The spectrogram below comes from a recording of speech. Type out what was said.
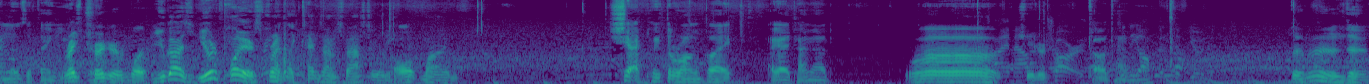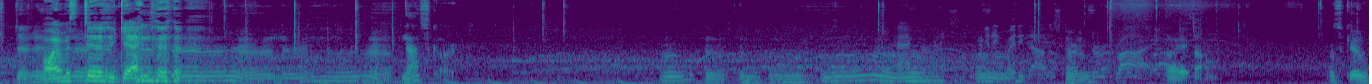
I know it's a thing. Right sprint. trigger, but you guys, your players sprint like 10 times faster than all of mine. Shit, I picked the wrong play. I got a timeout. Whoa, cheater. Call it timeout. Oh, I almost did it again. NASCAR. Getting ready to start. Alright, um, let's go.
